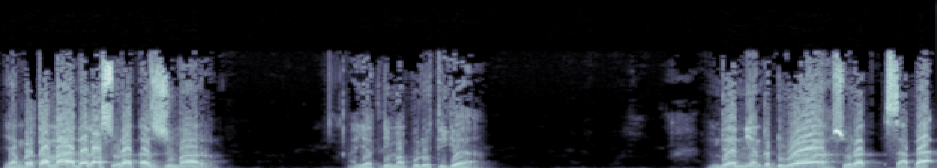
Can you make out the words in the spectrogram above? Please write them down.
Yang pertama adalah surat Az-Zumar ayat 53. Dan yang kedua surat Saba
